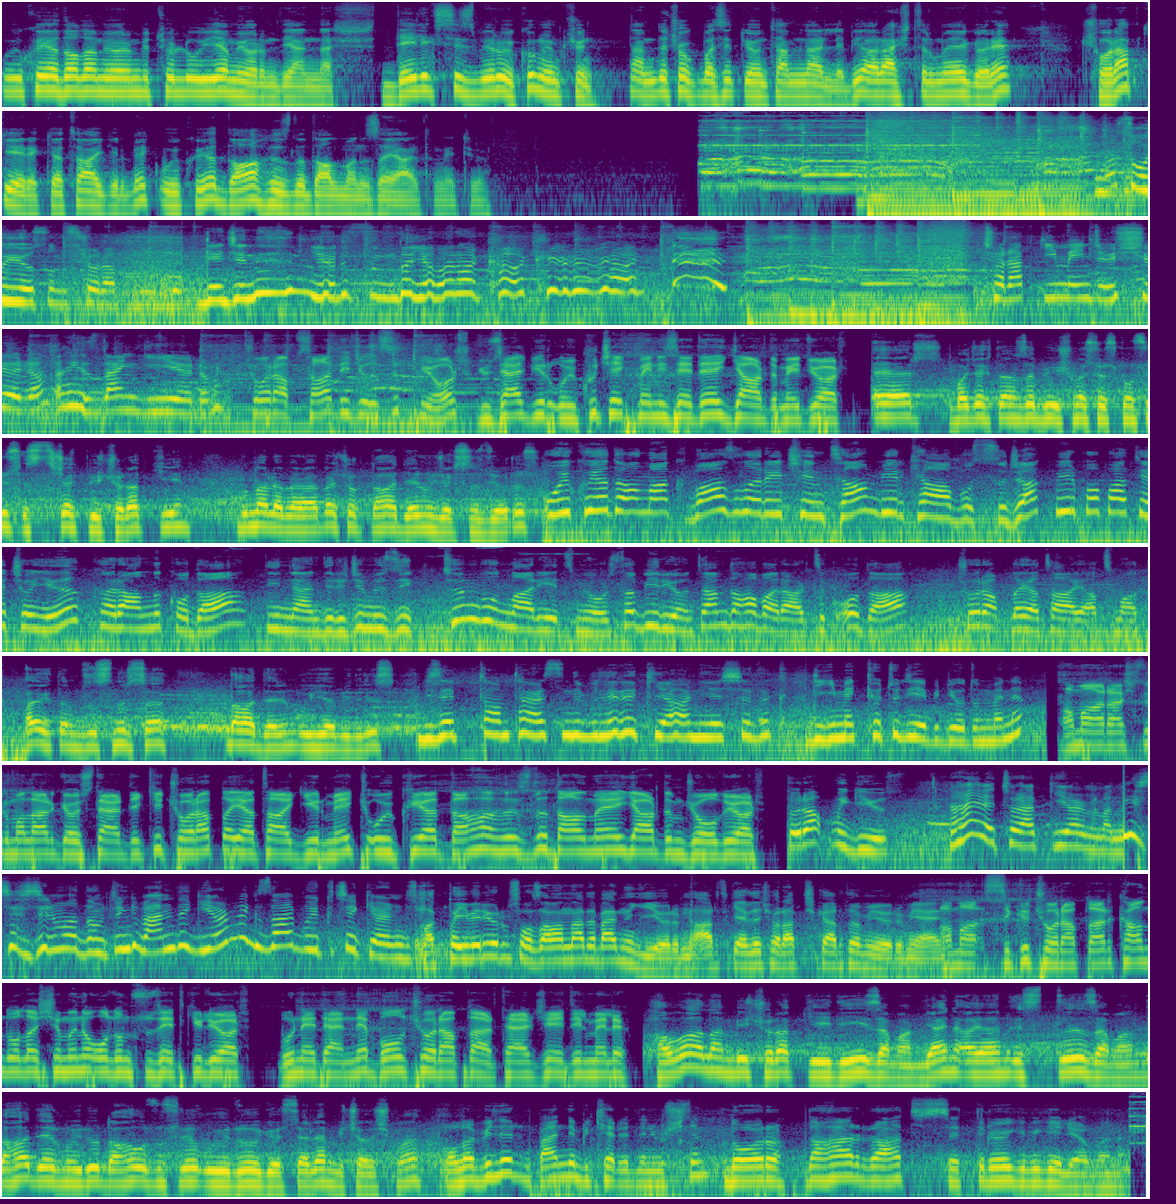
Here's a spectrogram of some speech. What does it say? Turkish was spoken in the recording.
Uykuya dalamıyorum, bir türlü uyuyamıyorum diyenler. Deliksiz bir uyku mümkün. Hem de çok basit yöntemlerle. Bir araştırmaya göre çorap giyerek yatağa girmek uykuya daha hızlı dalmanıza yardım ediyor. Nasıl uyuyorsunuz çorap giyince? Gecenin yarısında yanarak kalkıyorum yani. Çorap giymeyince üşüyorum. O yüzden giyiyorum. Çorap sadece ısıtmıyor, güzel bir uyku çekmenize de yardım ediyor. Eğer bacaklarınızda bir üşüme söz konusuysa ısıtacak bir çorap giyin. Bunlarla beraber çok daha derin uyuyacaksınız diyoruz. Uykuya dalmak bazıları için tam bir kabus. Sıcak bir papatya çayı, karanlık oda, dinlendirici müzik. Tüm bunlar yetmiyorsa bir yöntem daha var artık. O da çorapla yatağa yatmak. Ayaklarımız ısınırsa daha derin uyuyabiliriz. Biz hep tam tersini bilerek yani yaşadık. Giymek kötü diye biliyordum ben hep. Ama araştırmalar gösterdi ki çorapla yatağa girmek uykuya daha hızlı dalmaya yardımcı oluyor. Çorap mı giyiyorsun? Ha, evet çorap giyiyorum ben. Hiç şaşırmadım çünkü ben de giyiyorum ve güzel bir uyku çekiyorum. Hak payı veriyorum son zamanlarda ben de giyiyorum. Artık evde çorap çıkartamıyorum yani. Ama sıkı çoraplar kan dolaşımını olumsuz etkiliyor. Bu nedenle bol çoraplar tercih edilmeli. Hava alan bir çorap giydiği zaman yani ayağını ısıttığı zaman daha derin uyuduğu, daha uzun süre uyuduğu gösterilen bir çalışma. Olabilir. Ben de bir kere denemiştim. Doğru. Daha rahat hissettiriyor gibi geliyor bana.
